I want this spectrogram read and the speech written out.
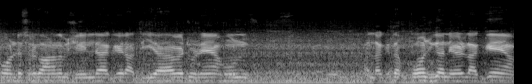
ਪੁੰਡ ਸਰਕਾਰ ਦਾ ਮਸ਼ੀਨ ਲੈ ਕੇ ਰਾਤੀ ਆਇਆ ਵੇ ਟੁਰੇ ਆ ਹੁਣ। ਅਲੱਗ ਤੱਕ ਪਹੁੰਚ ਗਿਆ, ਨੇੜੇ ਲੱਗ ਗਏ ਆ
